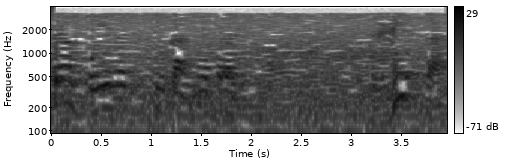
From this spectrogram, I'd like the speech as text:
tranquila de que o caminho é por ali. Vida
